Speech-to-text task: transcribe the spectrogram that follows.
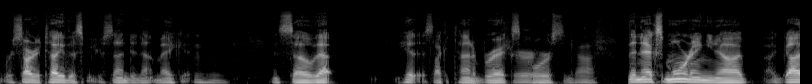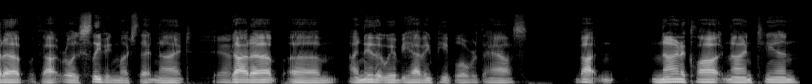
we're sorry to tell you this, but your son did not make it. Mm-hmm. And so that hit us like a ton of bricks, Sure. of course. And Gosh. The next morning, you know, I, I got up without really sleeping much that night. Yeah. Got up. Um, I knew that we'd be having people over at the house. About nine o'clock, nine ten,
